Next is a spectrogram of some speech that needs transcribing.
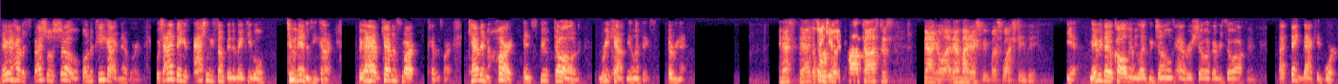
they're gonna have a special show on the Peacock Network, which I think is actually something to make people tune in to Peacock. They're gonna have Kevin Smart, Kevin Smart, Kevin Hart, and Snoop Dogg recap the Olympics every night. And that's that's Thank you. Bob Costas. Not gonna lie, that might actually be must-watch TV. Yeah, maybe they'll call in Leslie Jones, have her show up every so often. I think that could work.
